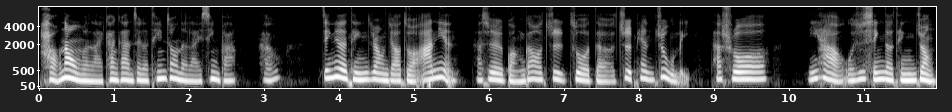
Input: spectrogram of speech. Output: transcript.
好，那我们来看看这个听众的来信吧。好，今天的听众叫做阿念，他是广告制作的制片助理。他说：“你好，我是新的听众，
